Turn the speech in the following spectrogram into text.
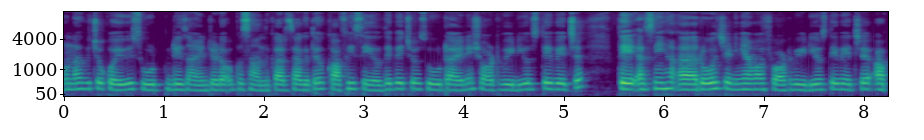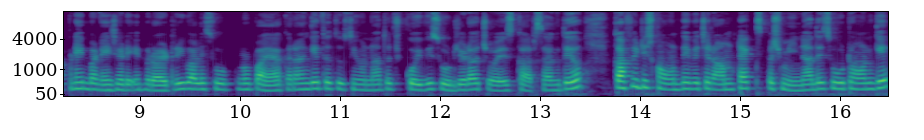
ਉਹਨਾਂ ਵਿੱਚੋਂ ਕੋਈ ਵੀ ਸੂਟ ਡਿਜ਼ਾਈਨ ਜਿਹੜਾ ਉਹ ਪਸੰਦ ਕਰ ਸਕਦੇ ਹੋ। ਕਾਫੀ ਸੇਲ ਦੇ ਵਿੱਚ ਉਹ ਸੂਟ ਆਏ ਨੇ ਸ਼ਾਰਟ ਵੀਡੀਓਜ਼ ਦੇ ਵਿੱਚ ਤੇ ਅਸੀਂ ਰੋਜ਼ ਜਿਹੜੀਆਂ ਵਾ ਸ਼ਾਰਟ ਵੀਡੀਓਜ਼ ਦੇ ਵਿੱਚ ਆਪਣੇ ਬਣੇ ਜਿਹੜੇ ਐਮਬ੍ਰਾਇਡਰੀ ਵਾਲੇ ਸੂਟ ਨੂੰ ਪਾਇਆ ਕਰਾਂਗੇ, ਤੇ ਤੁਸੀਂ ਉਹਨਾਂ ਤੋਂ ਕੋਈ ਵੀ ਸੂਟ ਜਿਹੜਾ ਚੋਇਸ ਕਰ ਸਕਦੇ ਹੋ। ਕਾਫੀ ਡਿਸਕਾਊਂਟ ਦੇ ਵਿੱਚ ਰਾਮਟੈਕਸ ਪਸ਼ਮੀਨਾ ਦੇ ਸੂਟ ਆਉਣਗੇ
